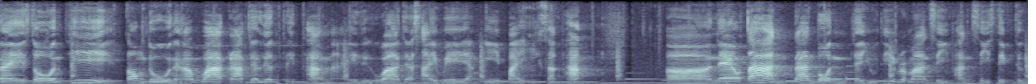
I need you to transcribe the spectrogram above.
ในโซนที่ต้องดูนะครับว่ากราฟจะเลือกทิศทางไหน หรือว่าจะไซด์เวย์อย่างนี้ไปอีกสักพัก แนวต้านด้านบนจะอยู่ที่ประมาณ 4,040 ถึง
